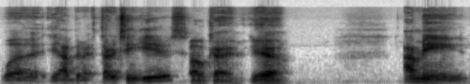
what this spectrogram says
what? Yeah, I've been at 13 years. Okay. Yeah. I mean,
